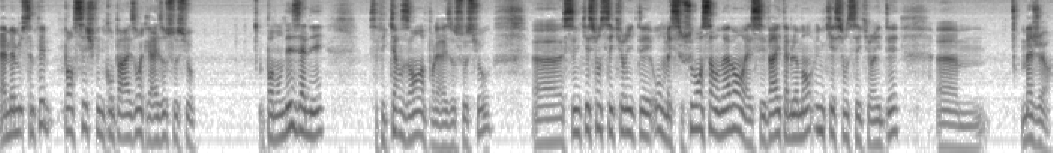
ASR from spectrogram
la même. Ça me fait penser, je fais une comparaison avec les réseaux sociaux. Pendant des années, ça fait 15 ans hein, pour les réseaux sociaux, euh, c'est une question de sécurité. Oh, mais c'est souvent ça en avant, et c'est véritablement une question de sécurité. Euh, majeur.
